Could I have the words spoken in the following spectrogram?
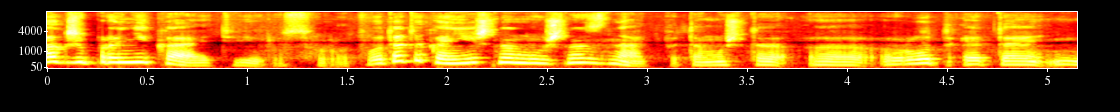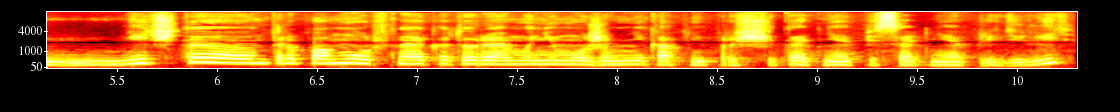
Как же проникает вирус в рот? Вот это, конечно, нужно знать, потому что э, рот это нечто антропоморфное, которое мы не можем никак не просчитать, не описать, не определить,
